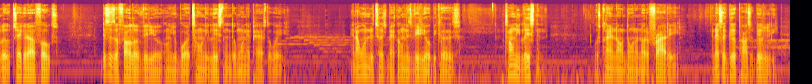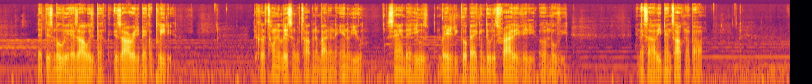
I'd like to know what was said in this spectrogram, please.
Look, check it out, folks. This is a follow up video on your boy Tony Liston, the one that passed away. And I wanted to touch back on this video because Tony Liston was planning on doing another Friday. And that's a good possibility that this movie has always been is already been completed. Because Tony Liston was talking about in the interview saying that he was ready to go back and do this Friday video uh, movie. And that's all he been talking about.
